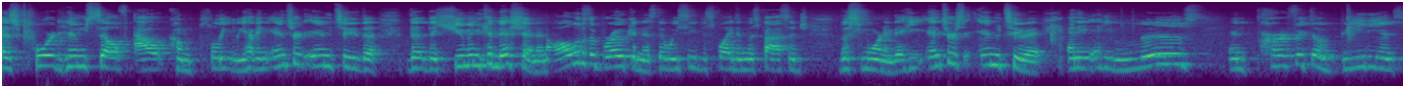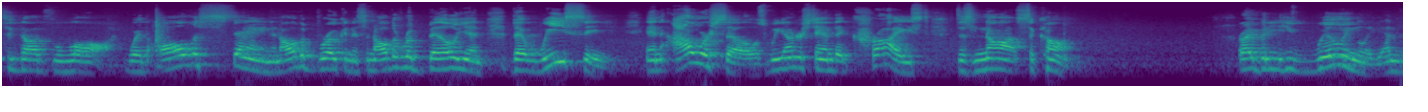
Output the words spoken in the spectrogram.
has poured himself out completely, having entered into the, the, the human condition and all of the brokenness that we see displayed in this passage this morning. That he enters into it and he, he lives in perfect obedience to God's law, with all the stain and all the brokenness and all the rebellion that we see in ourselves, we understand that Christ does not succumb. Right? But he willingly and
